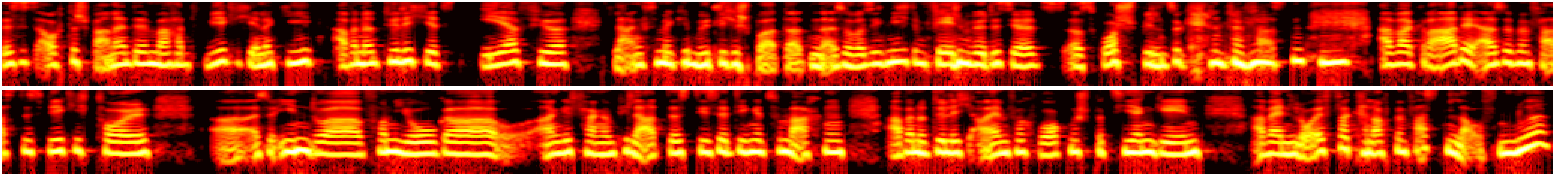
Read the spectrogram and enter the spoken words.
Das ist auch das Spannende. Man hat wirklich Energie, aber natürlich jetzt eher für langsame, gemütliche Sportarten. Also was ich nicht empfehlen würde, ist ja jetzt äh, Squash spielen zu können beim mhm. Fasten. Mhm. Aber gerade also beim Fasten ist wirklich toll, äh, also Indoor, von Yoga, angefangen Pilates, diese Dinge zu machen, aber natürlich auch einfach walken, spazieren gehen. Aber ein Läufer kann auch beim Fasten laufen. Nur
